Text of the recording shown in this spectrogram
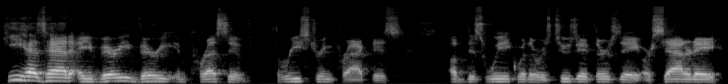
He has had a very, very impressive three string practice of this week, whether it was Tuesday, Thursday, or Saturday.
